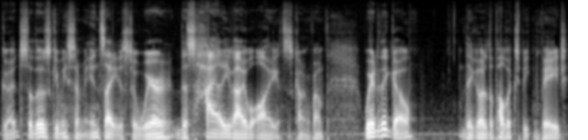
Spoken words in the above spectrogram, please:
good. So those give me some insight as to where this highly valuable audience is coming from. Where do they go? They go to the public speaking page.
